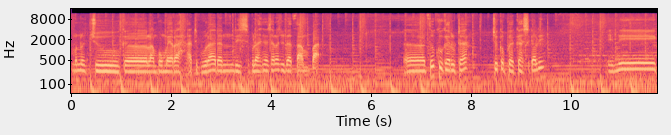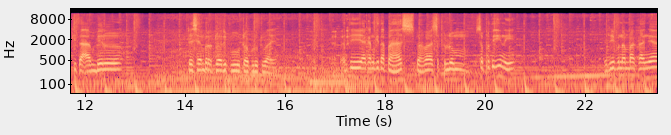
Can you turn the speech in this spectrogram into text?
Menuju ke lampu merah Adipura Dan di sebelahnya sana sudah tampak uh, Tugu Garuda cukup gagah sekali. Ini kita ambil Desember 2022 ya. Nanti akan kita bahas bahwa sebelum seperti ini jadi penampakannya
